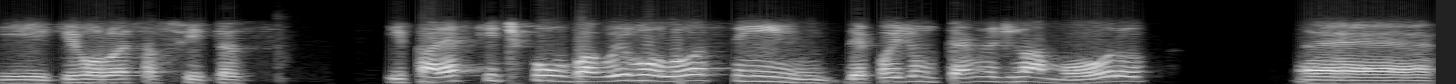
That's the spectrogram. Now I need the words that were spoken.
E que rolou essas fitas. E parece que, tipo, o bagulho rolou assim, depois de um término de namoro, é,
